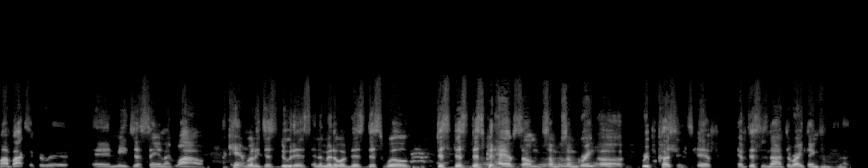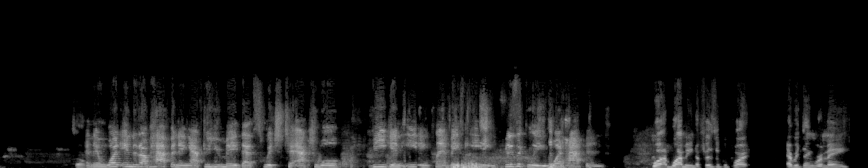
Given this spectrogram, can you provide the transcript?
my boxing career and me just saying like, wow, I can't really just do this in the middle of this. This will, this this this could have some some some great uh, repercussions if if this is not the right thing for me. So. And then what ended up happening after you made that switch to actual vegan eating, plant-based eating? Physically, what happened? Well, well, I mean, the physical part everything remained.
